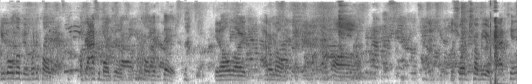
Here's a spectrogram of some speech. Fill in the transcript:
He rolled up in what do you call it? A basketball jersey. He called it a day. You know, like I don't know. Um, the short, chubby, or fat kid.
